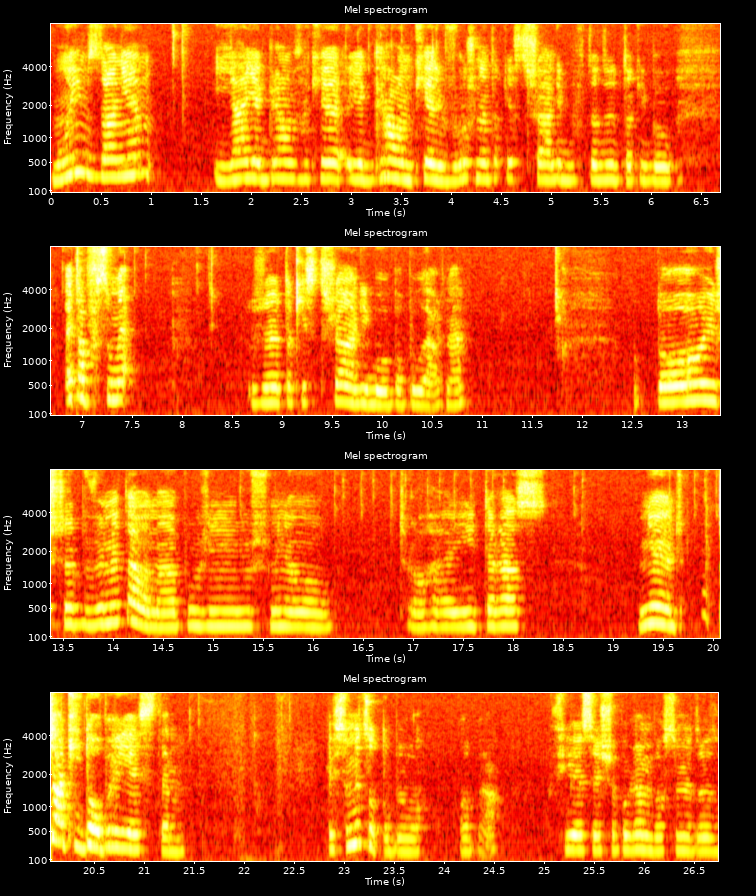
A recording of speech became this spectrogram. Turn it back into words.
moim zdaniem ja jak grałem takie, jak grałem kiedyś w różne takie strzelanki, bo wtedy taki był etap w sumie, że takie strzelanki były popularne. To jeszcze wymiatałem, a później już minęło trochę i teraz nie wiem, czy taki dobry jestem. I w sumie co to było? Dobra. Chwilę sobie jeszcze pogram, bo w sumie to jest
